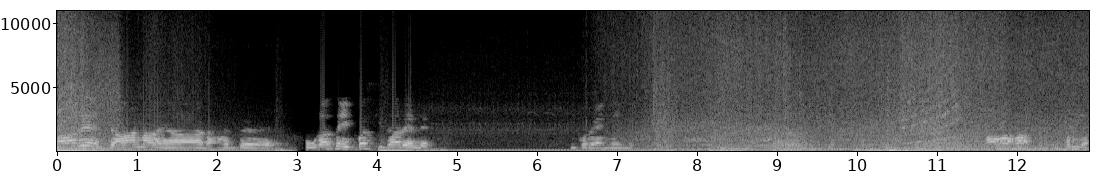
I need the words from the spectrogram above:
अरे जाना यार, हद। थोड़ा सा एक बार सीधा रह ले। इनको रहना ही नहीं। हाँ हाँ हाँ समझा।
